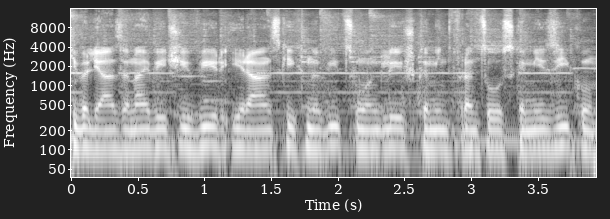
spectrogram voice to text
ki velja za največji vir iranskih novic v angliškem in francoskem jeziku.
